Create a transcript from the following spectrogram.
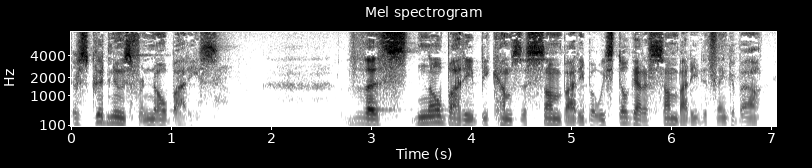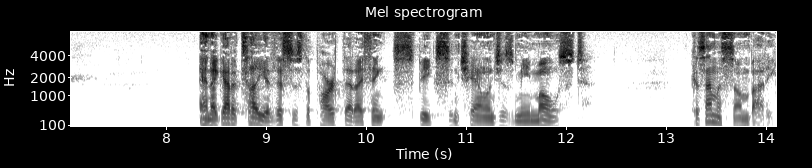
There's good news for nobodies. The nobody becomes a somebody, but we still got a somebody to think about. And I got to tell you, this is the part that I think speaks and challenges me most. Because I'm a somebody.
